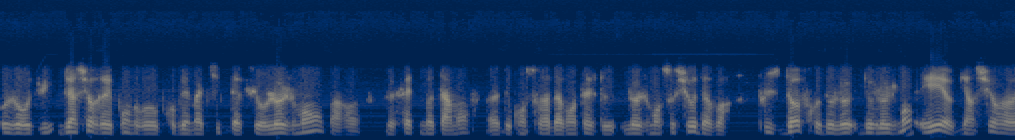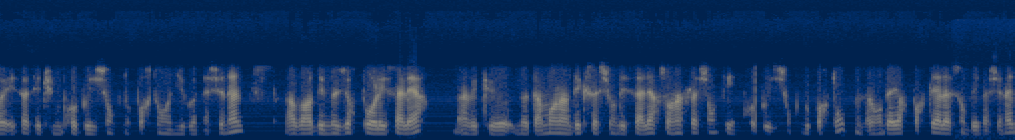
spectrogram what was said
aujourd'hui. Bien sûr, répondre aux problématiques d'accès au logement par euh, le fait notamment de construire davantage de logements sociaux, d'avoir plus d'offres de, de logements et bien sûr, et ça c'est une proposition que nous portons au niveau national, avoir des mesures pour les salaires avec notamment l'indexation des salaires sur l'inflation, qui est une proposition que nous portons. Nous allons d'ailleurs porter à l'Assemblée nationale.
